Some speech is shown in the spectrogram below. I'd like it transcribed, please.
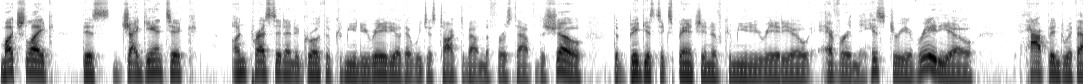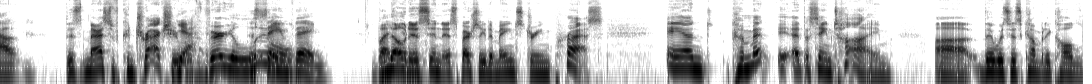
much like this gigantic, unprecedented growth of community radio that we just talked about in the first half of the show, the biggest expansion of community radio ever in the history of radio happened without this massive contraction yeah, with very little the same thing. But notice in especially the mainstream press. And comment at the same time, uh, there was this company called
